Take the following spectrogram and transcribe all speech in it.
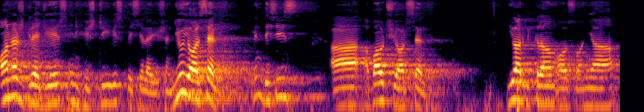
honors graduates in history with specialization. You yourself I mean this is uh, about yourself. You are Vikram or Sonia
